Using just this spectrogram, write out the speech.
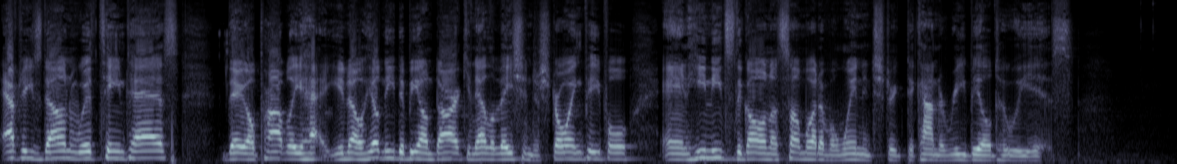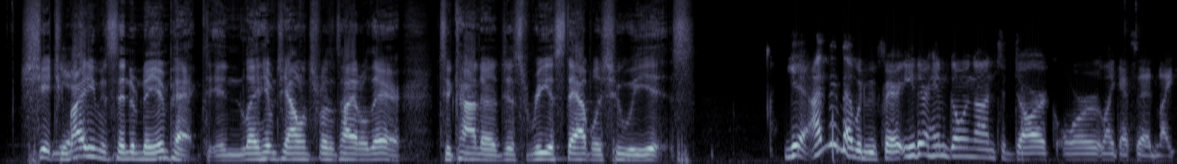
after he's done with Team Taz, they'll probably ha- you know he'll need to be on Dark and Elevation destroying people, and he needs to go on a somewhat of a winning streak to kind of rebuild who he is. Shit, you Yeah. might even send him to Impact and let him challenge for the title there to kind of just reestablish who he is. Yeah, I think that would be fair. Either him going on to Dark, or like I said, like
